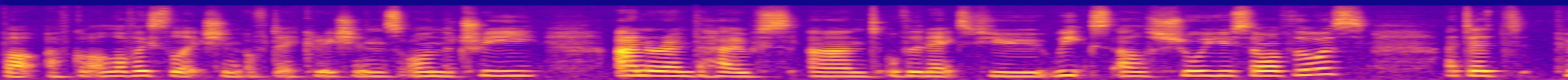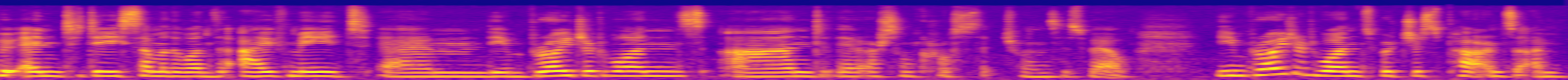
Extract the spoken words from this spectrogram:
but I've got a lovely selection of decorations on the tree and around the house and over the next few weeks I'll show you some of those. I did put in today some of the ones that I've made, um, the embroidered ones and there are some cross stitch ones as well. The embroidered ones were just patterns that I'm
